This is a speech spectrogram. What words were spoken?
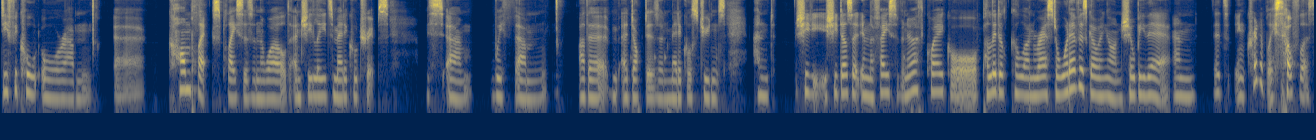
difficult or um, uh, complex places in the world. And she leads medical trips with, um, with um, other uh, doctors and medical students, and she she does it in the face of an earthquake or political unrest or whatever's going on. She'll be there, and it's incredibly selfless.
